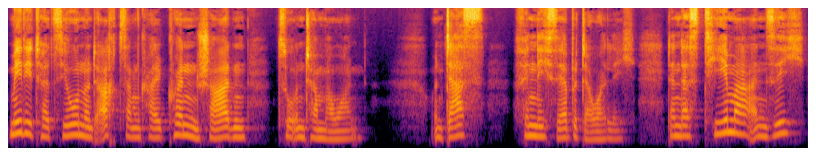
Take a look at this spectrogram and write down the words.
Meditation und Achtsamkeit können schaden zu untermauern. Und das finde ich sehr bedauerlich, denn das Thema an sich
